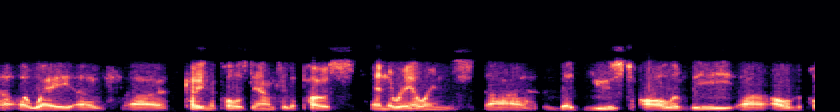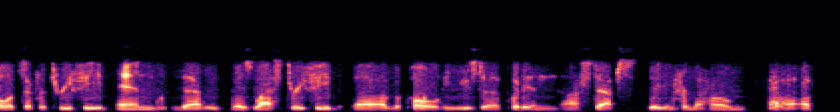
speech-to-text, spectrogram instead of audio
uh, a way of uh, cutting the poles down for the posts and the railings uh, that used all of the uh, all of the pole except for three feet, and that those last three feet uh, of the pole he used to put in uh, steps leading from the home uh, up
